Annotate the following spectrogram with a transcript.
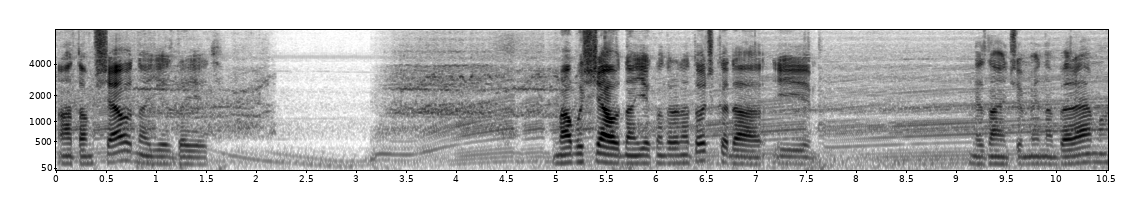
А, там ще одна є, здається. Мабуть, ще одна є контрольна точка, да, і. Не знаю, чи ми наберемо.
